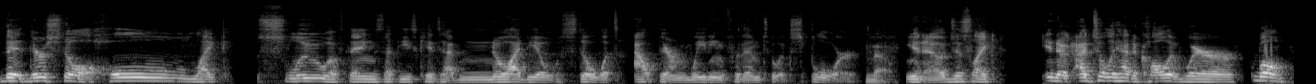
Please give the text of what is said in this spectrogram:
there, there's still a whole like slew of things that these kids have no idea still what's out there and waiting for them to explore. no. You know, just like you know, I totally had to call it where, well,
